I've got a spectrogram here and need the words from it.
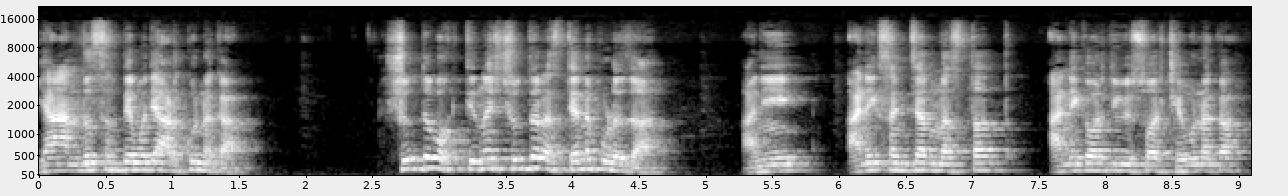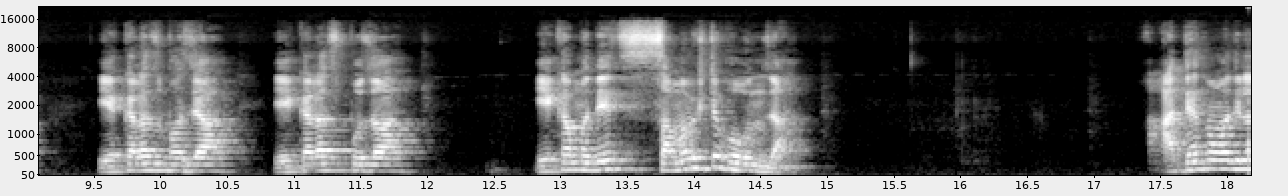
या अंधश्रद्धेमध्ये अडकू नका. शुद्ध भक्तीनं शुद्ध रस्त्यानं पुढे जा. आणि अनेक संचार नसतात. अनेकावरती विश्वास ठेवू नका. एकालाच भजा एकालाच पूजा एकामध्ये समाविष्ट होऊन जा. अध्यात्मामधील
